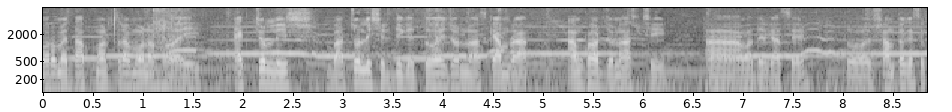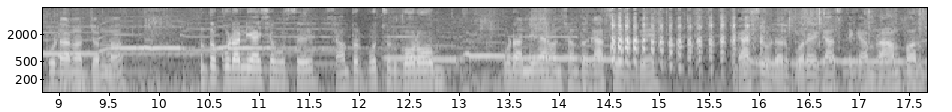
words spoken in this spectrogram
গরমে তাপমাত্রা মনে হয় একচল্লিশ বা চল্লিশের দিকে। তো এই জন্য আজকে আমরা আম খাওয়ার জন্য আসছি আহ, আমাদের কাছে। তো শান্ত গেছে কুড়া আনার জন্য। শান্ত কুড়া নিয়ে আসা পড়ছে। শান্তর প্রচুর গরম। কুড়া নিয়ে এখন শান্ত গাছে উঠবে। গাছে ওঠার পরে গাছ থেকে আমরা আম পারব।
